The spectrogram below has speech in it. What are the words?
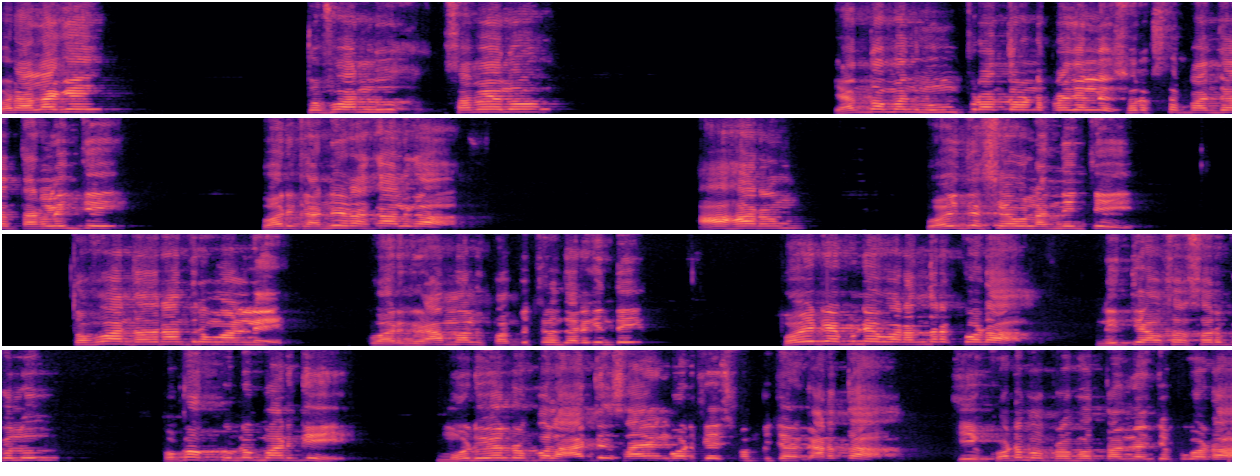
మరి అలాగే తుఫాను సమయంలో ఎంతోమంది ముంపు ప్రాంతంలో ఉన్న ప్రజల్ని సురక్షిత ప్రాంతాలకు తరలించి వారికి అన్ని రకాలుగా ఆహారం వైద్య సేవలు అందించి తుఫాన్ తదనంతరం వాళ్ళని వారి గ్రామాలకు పంపించడం జరిగింది. పోయేటప్పుడే వారందరికి కూడా నిత్యావసర సరుకులు ఒక్కొక్క కుటుంబానికి మూడు వేల రూపాయల ఆర్థిక సాయం కూడా చేసి పంపించిన ఘనత ఈ కుటుంబ ప్రభుత్వాన్ని అని చెప్పి కూడా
